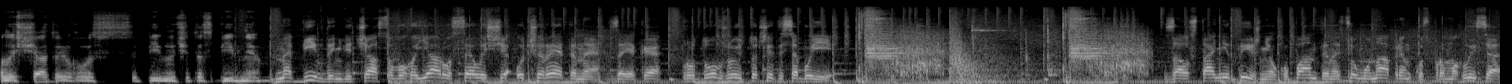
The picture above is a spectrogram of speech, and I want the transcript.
лещата його з півночі та з півдня. На південь від часового яру селище Очеретине, за яке продовжують точитися бої. За останні тижні окупанти на цьому напрямку спромоглися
